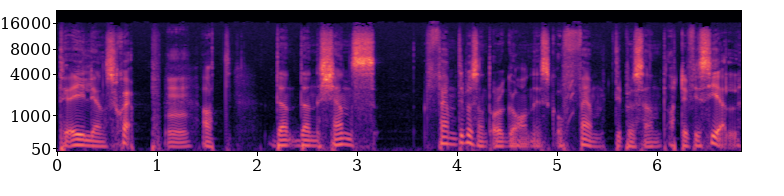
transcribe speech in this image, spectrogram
till Aliens skepp, Mm. att den, den känns 50% organisk och 50% artificiell.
